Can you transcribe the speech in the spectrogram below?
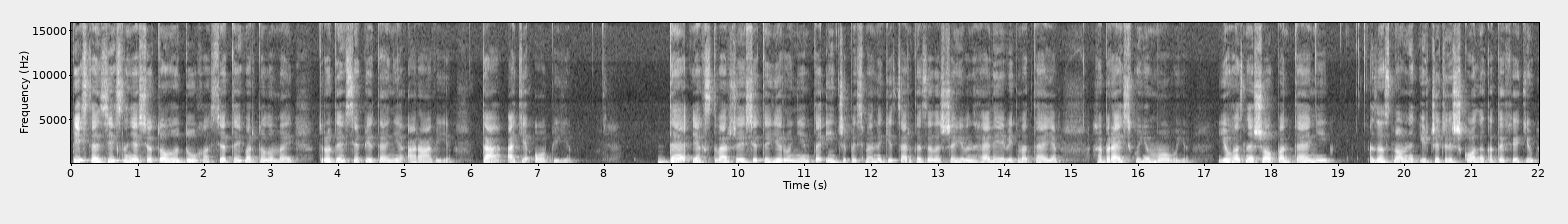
Після зіслання Святого Духа святий Вартоломей трудився в Південній Аравії та Атіопії, де, як стверджує святий Єронім та інші письменники церкви, залишив Євангеліє від Матея гебрейською мовою. Його знайшов Пантеній, засновник і вчитель школи катехитів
